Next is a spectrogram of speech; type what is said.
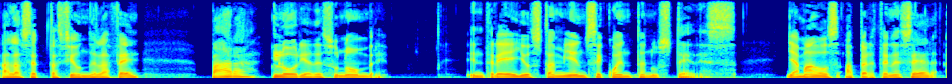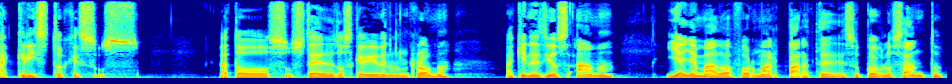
a la aceptación de la fe para gloria de su nombre. Entre ellos también se cuentan ustedes, llamados a pertenecer a Cristo Jesús. A todos ustedes los que viven en Roma, a quienes Dios ama y ha llamado a formar parte de su pueblo santo,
